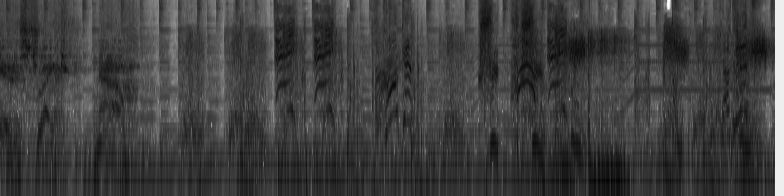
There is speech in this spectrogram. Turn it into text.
prepare to strike. Now. Eight, eight, Koken! Shoot! Shoot! Eight!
